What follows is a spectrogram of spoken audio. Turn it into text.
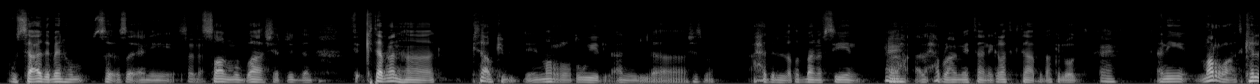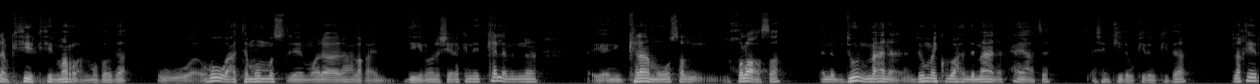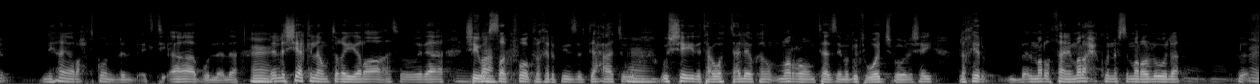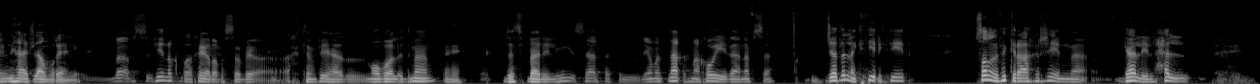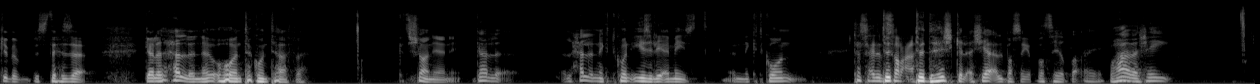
والسعادة بينهم يعني. اتصال مباشر جدا في كتاب عنها كتاب كب- يعني مرة طويل عن ال- شو اسمه أحد الأطباء النفسيين إيه. الحرب العالمية الثانية قرأت كتاب ذاك الوقت إيه. يعني مرة أتكلم كثير كثير مرة عن الموضوع ذا وهو حتى مو مسلم ولا له علاقة بدين ولا شيء لكن يتكلم إنه يعني كلامه وصل الخلاصه إنه بدون معنى بدون ما يكون الواحد عنده معنى في حياته عشان كذا وكذا وكذا في الأخير النهايه راح تكون للاكتئاب ولا لا لأن إيه. الأشياء كلها متغيرات وإذا شيء صح. وصلك فوق في الأخير بينزل تحت و... إيه. والشيء اذا تعودت عليه وكان مرة ممتاز زي ما قلت وجبة ولا شيء في الأخير المره الثانية ما راح يكون نفس المرة الأولى مم. في, أيوه. نهاية الأمر يعني بس في نقطة أخيرة بس أبي أختم فيها الموضوع الإدمان. إيه. جت في بالي اللي هي سالفة ال- يوم أتناقش مع أخوي ذا نفسه جادلنا كثير كثير. وصلنا الفكرة آخر شيء إنه قال لي الحل كذا باستهزاء. قال الحل إنه هو أن تكون تافه. قلت شلون يعني؟ قال الحل إنك تكون easily amazed إنك تكون تسعد بسرعة. تدهشك الأشياء البسيطة. بسيطة اي وهذا شيء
